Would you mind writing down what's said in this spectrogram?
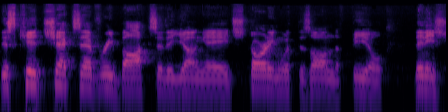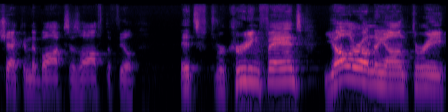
This kid checks every box at a young age, starting with his on the field. Then he's checking the boxes off the field. It's recruiting fans. Y'all are on the on three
